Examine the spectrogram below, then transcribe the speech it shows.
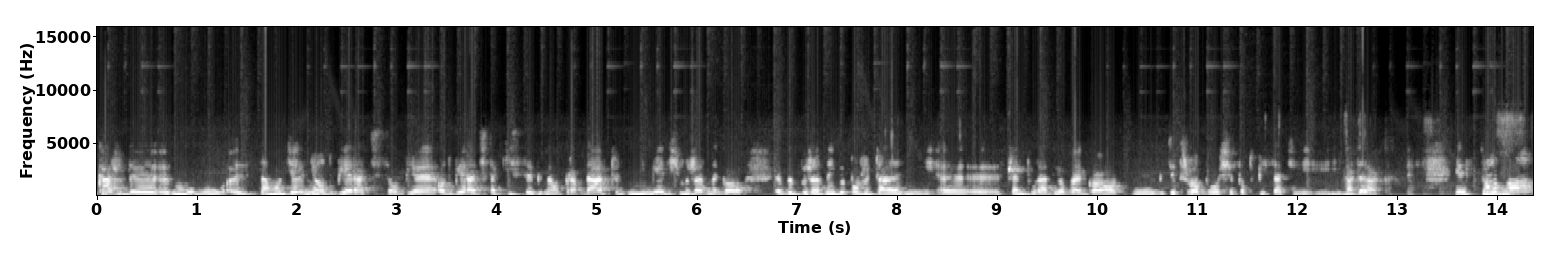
każdy mógł samodzielnie odbierać sobie, odbierać taki sygnał, prawda? Czyli nie mieliśmy żadnego, żadnej wypożyczalni e, sprzętu radiowego, gdzie trzeba było się podpisać i, tak, tak. Więc trudno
